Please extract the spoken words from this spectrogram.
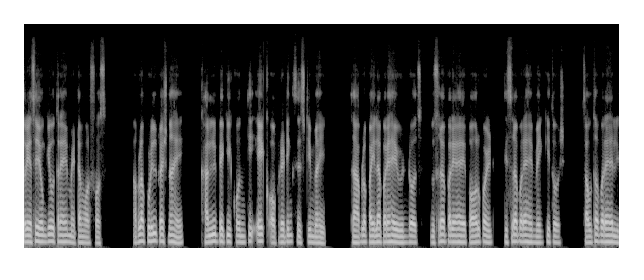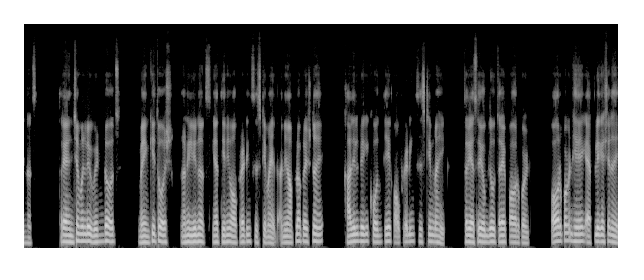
तर याचे योग्य उत्तर आहे मेटामॉर्फोस. आपला पुढील प्रश्न आहे, खालीलपैकी कोणती एक ऑपरेटिंग सिस्टीम नाही? तर आपला पहिला पर्याय आहे विंडोज, दुसरा पर्याय आहे पॉवर पॉईंट, तिसरा पर्याय आहे मेंकितोष चौथा पर्याय आहे लिनक्स. तर यांच्यामधले विंडोज, मेंकितोष आणि लिनक्स या तिन्ही ऑपरेटिंग सिस्टीम आहेत आणि आपला प्रश्न आहे, खालीलपैकी कोणती एक ऑपरेटिंग सिस्टीम नाही? तर याचं योग्य उत्तर आहे पॉवर पॉईंट. पॉवर पॉईंट हे एक ॲप्लिकेशन आहे,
